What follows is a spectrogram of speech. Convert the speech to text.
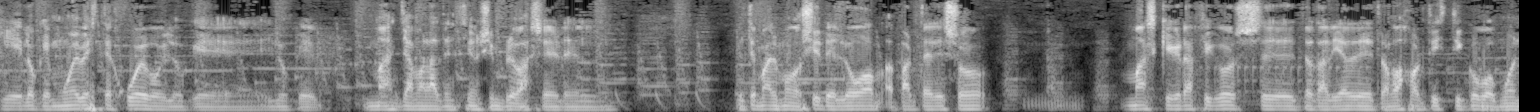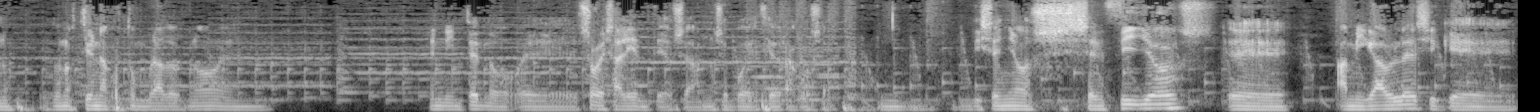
que lo que mueve este juego y lo que, lo que más llama la atención siempre va a ser el, el tema del modo 7. Luego, aparte de eso, más que gráficos, se trataría de trabajo artístico, pues bueno, que nos tienen acostumbrados, ¿no? En, en Nintendo, eh, sobresaliente, o sea, no se puede decir otra cosa. Diseños sencillos, eh, amigables y que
